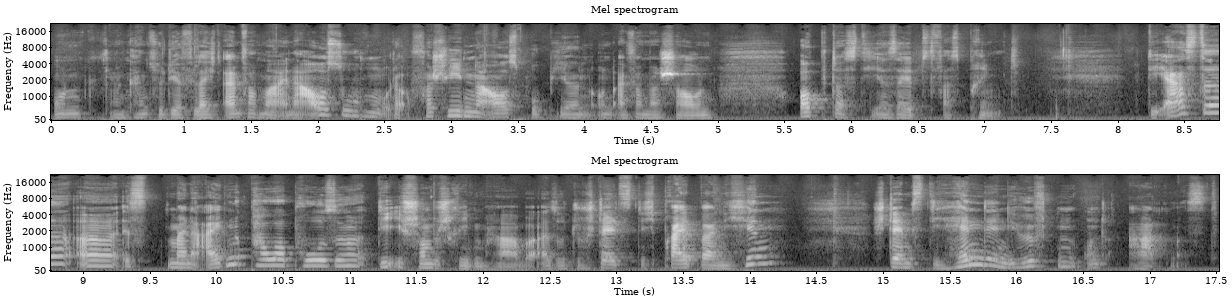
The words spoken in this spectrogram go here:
und dann kannst du dir vielleicht einfach mal eine aussuchen oder auch verschiedene ausprobieren und einfach mal schauen, ob das dir selbst was bringt. Die erste äh, ist meine eigene Powerpose, die ich schon beschrieben habe. Also du stellst dich breitbeinig hin, stemmst die Hände in die Hüften und atmest.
